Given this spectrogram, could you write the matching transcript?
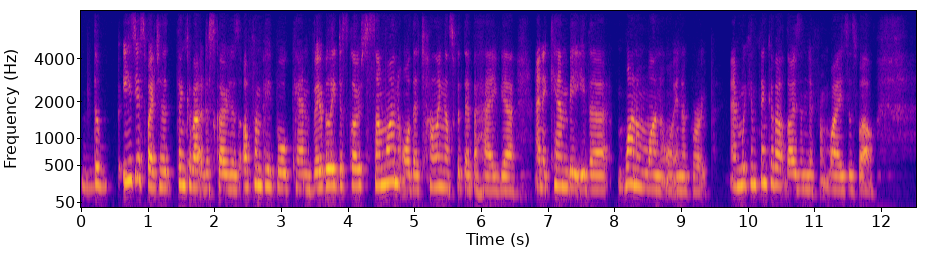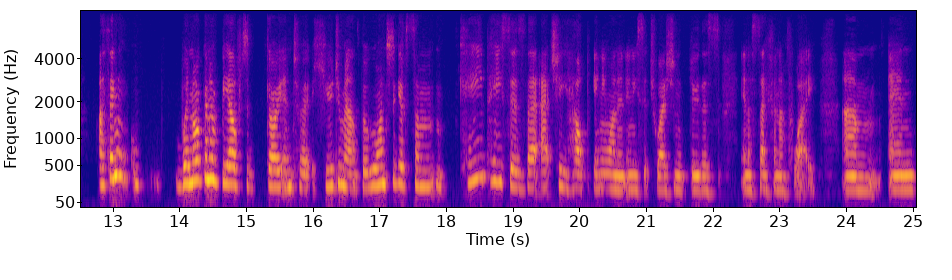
the easiest way to think about a disclosure is often people can verbally disclose to someone or they're telling us with their behavior and it can be either one-on-one or in a group. And we can think about those in different ways as well. I think we're not going to be able to go into it huge amounts but we wanted to give some key pieces that actually help anyone in any situation do this in a safe enough way. Um, and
